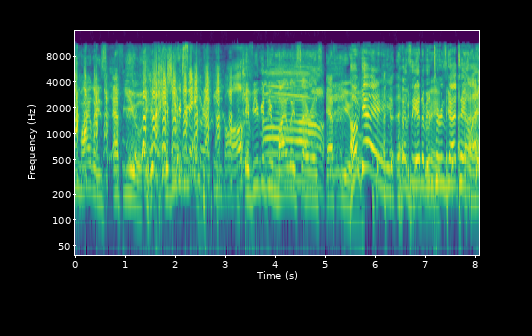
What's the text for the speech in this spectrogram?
Sing Miley's "F you." I If you should could do, sang Wrecking Ball. if you could do Miley Cyrus "F you." Okay. That's the be end of. Interns Got Talent.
